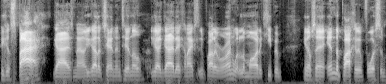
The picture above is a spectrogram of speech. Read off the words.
he can spy guys now. You got a Channing Tindall. You got a guy that can actually probably run with Lamar to keep him, you know what I'm saying, in the pocket and force him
